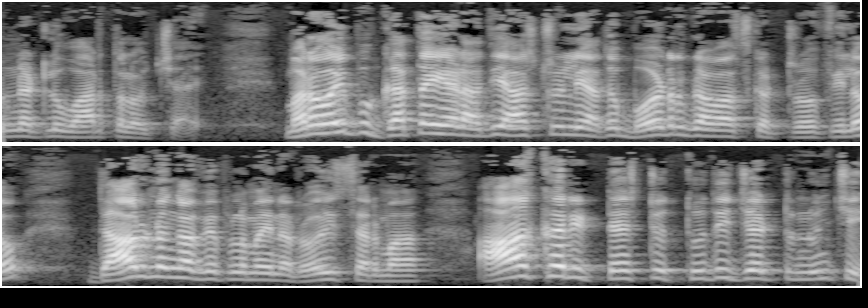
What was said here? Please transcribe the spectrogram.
ఉన్నట్లు వార్తలు వచ్చాయి. మరోవైపు గత ఏడాది ఆస్ట్రేలియాతో బోర్డర్ గవాస్కర్ ట్రోఫీలో దారుణంగా విఫలమైన రోహిత్ శర్మ ఆఖరి టెస్ట్ తుది జట్టు నుంచి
